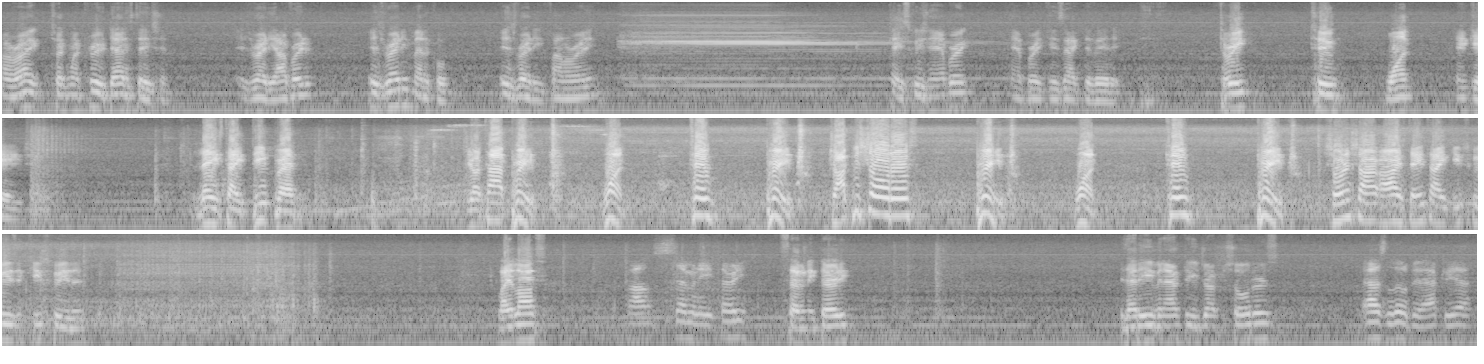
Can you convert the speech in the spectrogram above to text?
All right, check my crew. Data station is ready. Operator is ready. Medical is ready. Final ready. Okay, squeeze your handbrake. Handbrake is activated. Three, two, one, engage. Legs tight, deep breath. You're on top, breathe. One, two, breathe. Drop your shoulders, breathe. One, two, breathe. Short and sharp. All right, stay tight. Keep squeezing. Keep squeezing. Light loss, About 70 30. 70 30. Is that even after you drop your shoulders? That was a little bit after, yeah.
